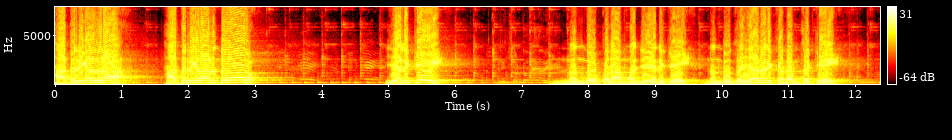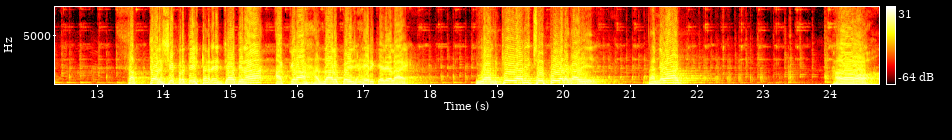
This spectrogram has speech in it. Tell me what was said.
हा तर करा जरा. हा तर करा नंदूराव एन के नंदू कदम म्हणजे एन के नंदूचं एन आणि कदमचं के सत्तरशे प्रतिष्ठान यांच्या वतीनं अकरा हजार रुपये जाहीर केलेला आहे. एनके आणि छोटू वडगावे धन्यवाद हो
